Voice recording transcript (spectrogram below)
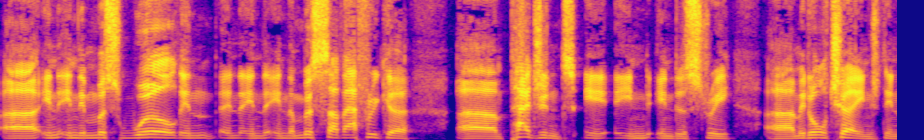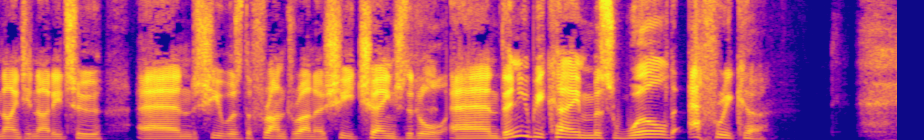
uh, in in the Miss World in in in the Miss South Africa uh, pageant in, industry. Um, it all changed in 1992, and she was the front runner. She changed it all, and then you became Miss World Africa.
